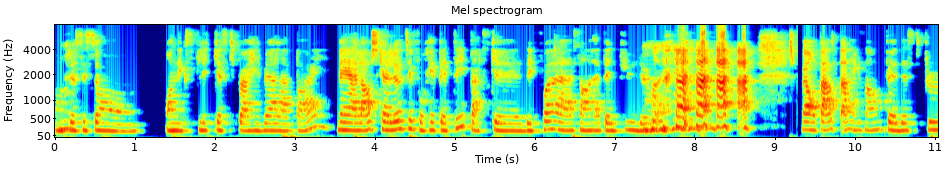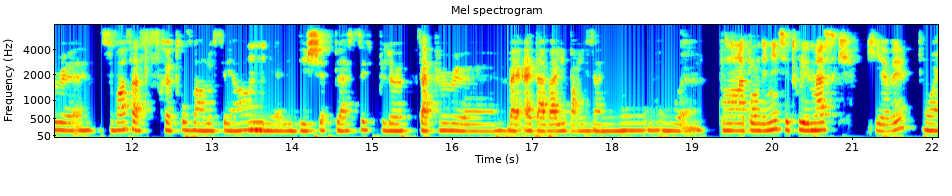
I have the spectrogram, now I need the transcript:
Donc Mhm. là, c'est ça, on, on explique qu'est-ce qui peut arriver à la paille. Mais à l'âge qu'elle a, tu sais, il faut répéter parce que des fois, elle s'en rappelle plus. Là. Mais on parle par exemple de ce qui peut euh, souvent ça se retrouve dans l'océan Mhm. les, euh, les déchets de plastique puis là ça peut euh, ben, être avalé par les animaux ou euh, Pendant la pandémie, c'est tous les masques qu'il y avait. ouais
